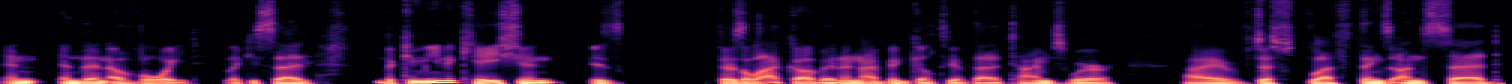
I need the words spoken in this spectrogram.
and and then avoid, like you said. The communication is there's a lack of it. And I've been guilty of that at times where I've just left things unsaid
